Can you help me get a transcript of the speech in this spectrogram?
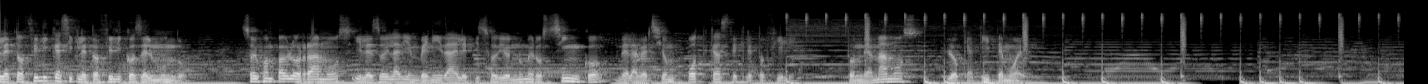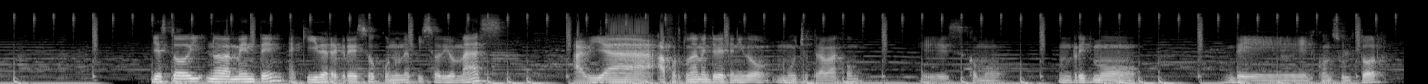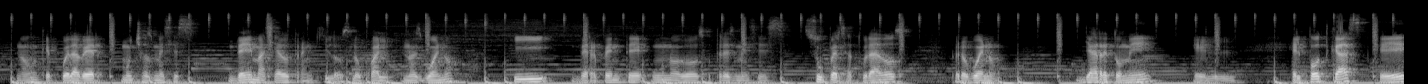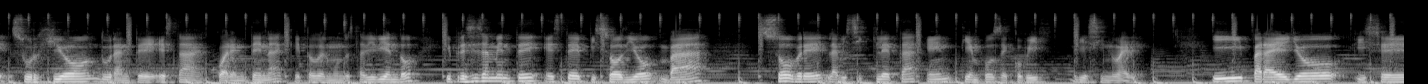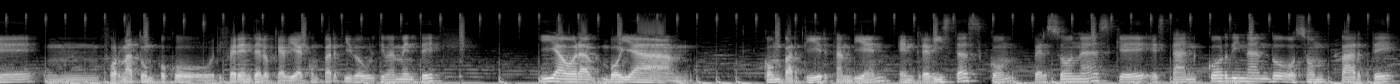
Cletofílicas y cletofílicos del mundo. Soy Juan Pablo Ramos y les doy la bienvenida al episodio número 5 de la versión podcast de Cletofilia, donde amamos lo que a ti te mueve. Y estoy nuevamente aquí de regreso con un episodio más. Había, afortunadamente había tenido mucho trabajo. Es como un ritmo del consultor, ¿no? Que puede haber muchos meses demasiado tranquilos, lo cual no es bueno. Y de repente uno, dos o tres meses súper saturados. Pero bueno, ya retomé el, el podcast que surgió durante esta cuarentena que todo el mundo está viviendo. Y precisamente este episodio va sobre la bicicleta en tiempos de COVID-19 y para ello hice un formato un poco diferente a lo que había compartido últimamente y ahora voy a compartir también entrevistas con personas que están coordinando o son parte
